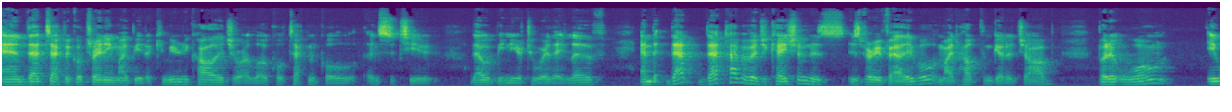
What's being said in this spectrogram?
and that technical training might be at a community college or a local technical institute that would be near to where they live. And that that type of education is is very valuable. It might help them get a job, but it won't it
